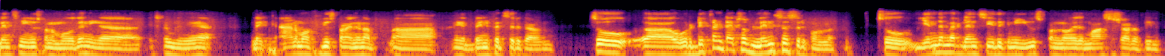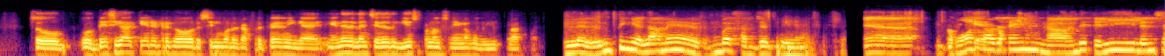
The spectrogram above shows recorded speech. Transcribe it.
லென்ஸ் நீங்க யூஸ் பண்ணும்போது நீங்க எக்ஸ்பிளைன் பண்ணுவீங்க லைக் ஆனமாஃபிக் யூஸ் பண்ண என்னென்ன பெனிஃபிட்ஸ் இருக்கா ஸோ ஒரு டிஃப்ரெண்ட் டைப்ஸ் ஆஃப் லென்சஸ் இருக்கும்ல. ஸோ எந்த மாதிரி லென்ஸ் இதுக்கு நீ யூஸ் பண்ணணும் இது மாஸ்டர் ஷாட் அப்படின்னு. ஸோ ஒரு பேசிக்காக கேட்டுட்டு இருக்க ஒரு சினிமோகிராஃபருக்கு நீங்க எந்த லென்ஸ் எது யூஸ் பண்ணணும்னு சொன்னீங்கன்னா கொஞ்சம் யூஸ்ஃபுல்லாக இருக்கும். இல்ல லென்சிங் எல்லாமே ரொம்ப சப்ஜெக்ட் மோஸ்ட் ஆஃப் டைம் நான் வந்து டெலி லென்ஸ்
